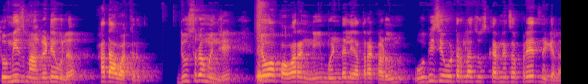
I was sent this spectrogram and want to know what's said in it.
तुम्हीच मागं ठेवलं हा दावा करतो. दुसरं म्हणजे जेव्हा पवारांनी मंडल यात्रा काढून ओबीसी वोटरला चूज करण्याचा प्रयत्न केला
